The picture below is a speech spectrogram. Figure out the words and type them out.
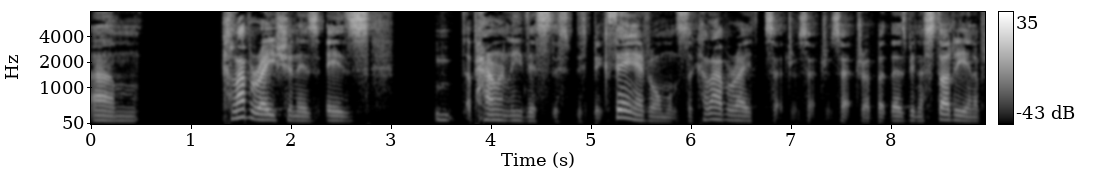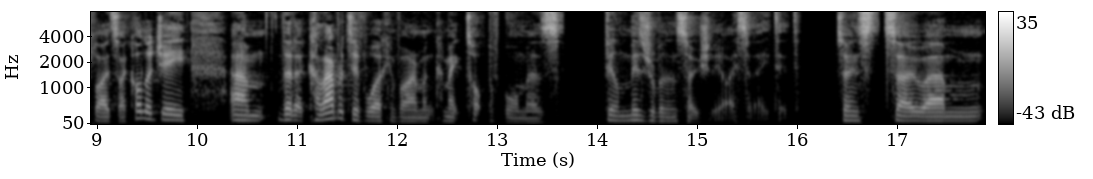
um, collaboration is is mm, apparently this, this this big thing. Everyone wants to collaborate, etc., etc., etc. But there's been a study in applied psychology um, that a collaborative work environment can make top performers feel miserable and socially isolated. So, in, so um,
